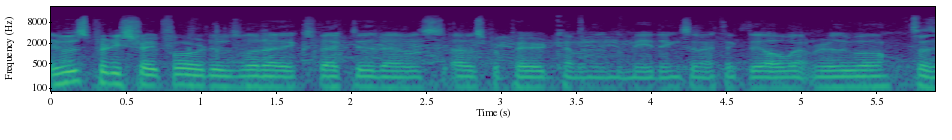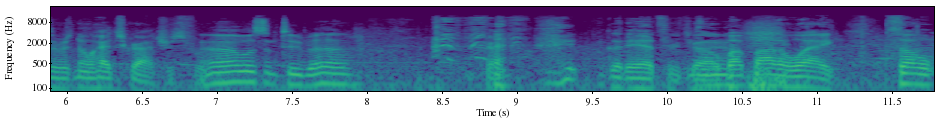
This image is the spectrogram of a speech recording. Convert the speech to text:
it was pretty straightforward. It was what I expected. I was I was prepared coming into the meetings, and I think they all went really well. so there was no head scratchers for you. Uh, it wasn't too bad. Good answer, Joe. Yeah. But by the way, so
